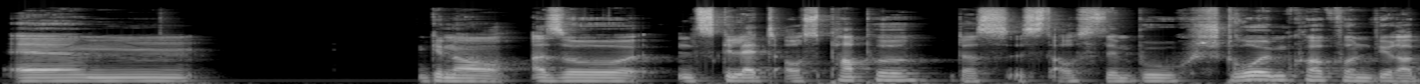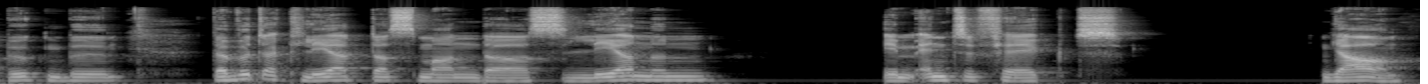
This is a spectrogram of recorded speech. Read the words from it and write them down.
Ähm, Genau, also ein Skelett aus Pappe, das ist aus dem Buch Stroh im Kopf von Vera Birkenbill. Da wird erklärt, dass man das Lernen im Endeffekt, ja,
